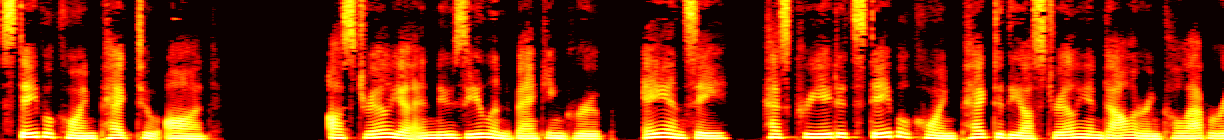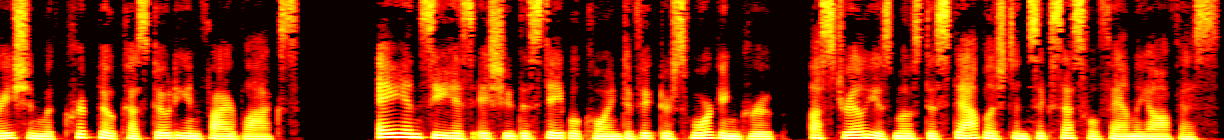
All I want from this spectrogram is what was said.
Stablecoin pegged to AUD. Australia and New Zealand Banking Group, ANZ, has created stablecoin pegged to the Australian dollar in collaboration with crypto custodian Fireblocks. ANZ has issued the stablecoin to Victor Smorgon Group, Australia's most established and successful family office.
